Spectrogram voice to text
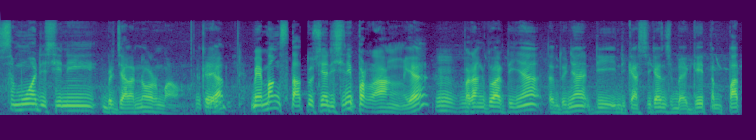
semua di sini berjalan normal. Okay. Ya, memang statusnya di sini perang ya. Hmm, hmm. Perang itu artinya tentunya diindikasikan sebagai tempat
